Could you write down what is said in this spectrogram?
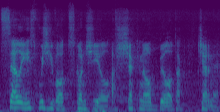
celý svůj život skončil a všechno bylo tak černé.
